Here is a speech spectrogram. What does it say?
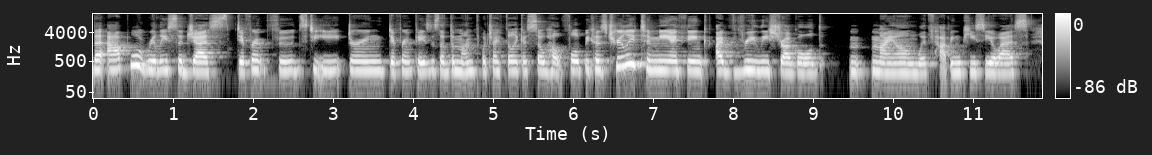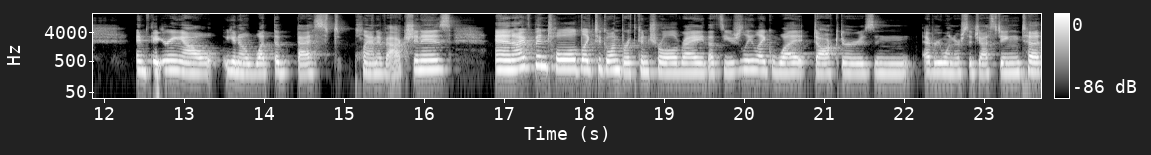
the app will really suggest different foods to eat during different phases of the month, which I feel like is so helpful because truly to me, I think I've really struggled m- my own with having PCOS and figuring out, you know, what the best plan of action is. And I've been told like to go on birth control, right? That's usually like what doctors and everyone are suggesting to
